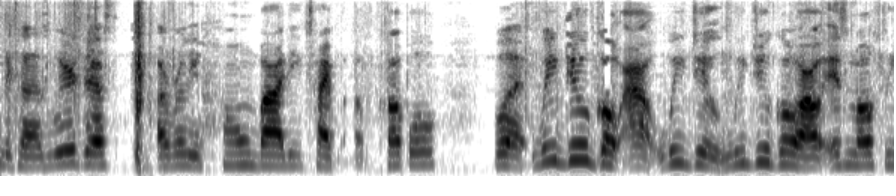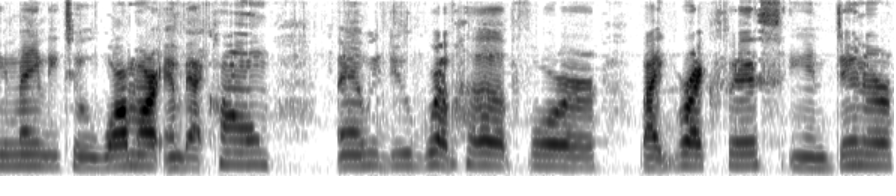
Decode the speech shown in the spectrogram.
because we're just a really homebody type of couple. But we do go out. We do. We do go out. It's mostly mainly to Walmart and back home. And we do Grubhub for like breakfast and dinner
